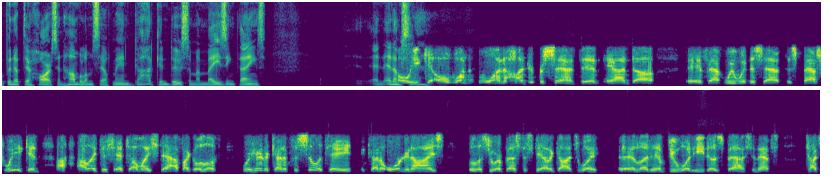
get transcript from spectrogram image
open up their hearts and humble themselves, man, God can do some amazing things. And, and I'm oh, he can. Oh, one one hundred percent. And and uh, in fact, we witnessed that this past week. And uh, I like to say, I tell my staff, I go, look, we're here to kind of facilitate and kind of organize, but let's do our best to stay out of God's way and let Him do what He does best. And that's touch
